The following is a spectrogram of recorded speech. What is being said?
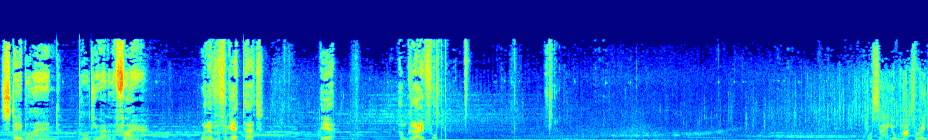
Stable hand pulled you out of the fire. We'll never forget that. Here. I'm grateful. What's that you're muttering?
